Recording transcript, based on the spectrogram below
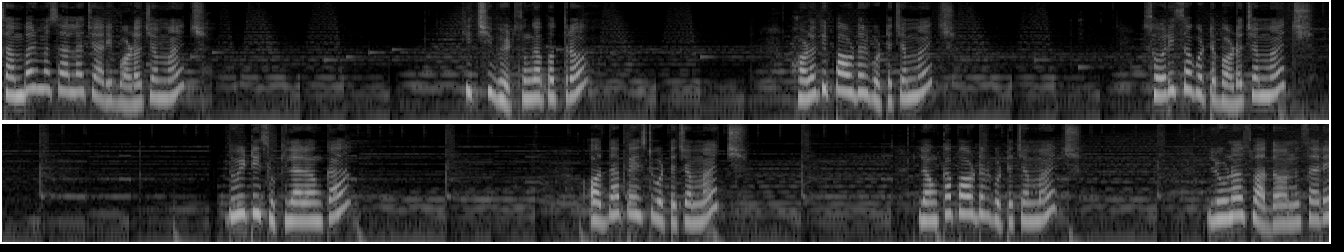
ସାମ୍ବାର ମସଲା ଚାରି ବଡ଼ ଚାମଚ କିଛି ଭେଟସୁଙ୍ଗା ପତ୍ର ହଳଦୀ ପାଉଡ଼ର ଗୋଟେ ଚାମଚ ସୋରିଷ ଗୋଟେ ବଡ଼ ଚାମଚ ଦୁଇଟି ଶୁଖିଲା ଲଙ୍କା ଅଦା ପେଷ୍ଟ ଗୋଟେ ଚାମଚ ଲଙ୍କା ପାଉଡ଼ର ଗୋଟେ ଚାମଚ ଲୁଣ ସ୍ୱାଦ ଅନୁସାରେ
